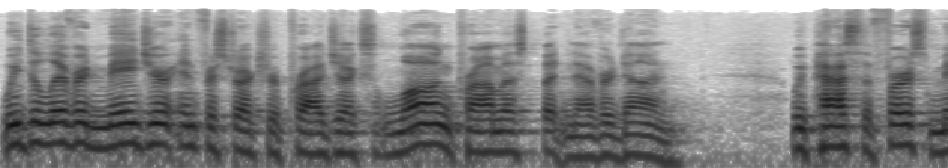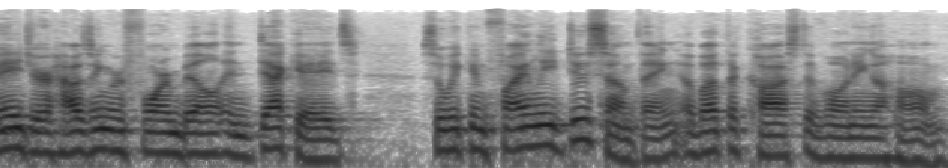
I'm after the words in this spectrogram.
We delivered major infrastructure projects long promised but never done. We passed the first major housing reform bill in decades so we can finally do something about the cost of owning a home.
